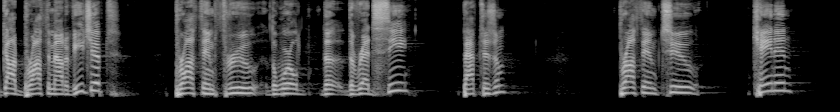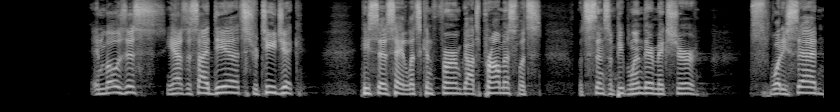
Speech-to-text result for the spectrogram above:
God brought them out of Egypt, brought them through the world, the, the Red Sea, baptism, brought them to Canaan. And Moses, he has this idea, it's strategic he says, hey, let's confirm God's promise. Let's, let's send some people in there, make sure it's what he said.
